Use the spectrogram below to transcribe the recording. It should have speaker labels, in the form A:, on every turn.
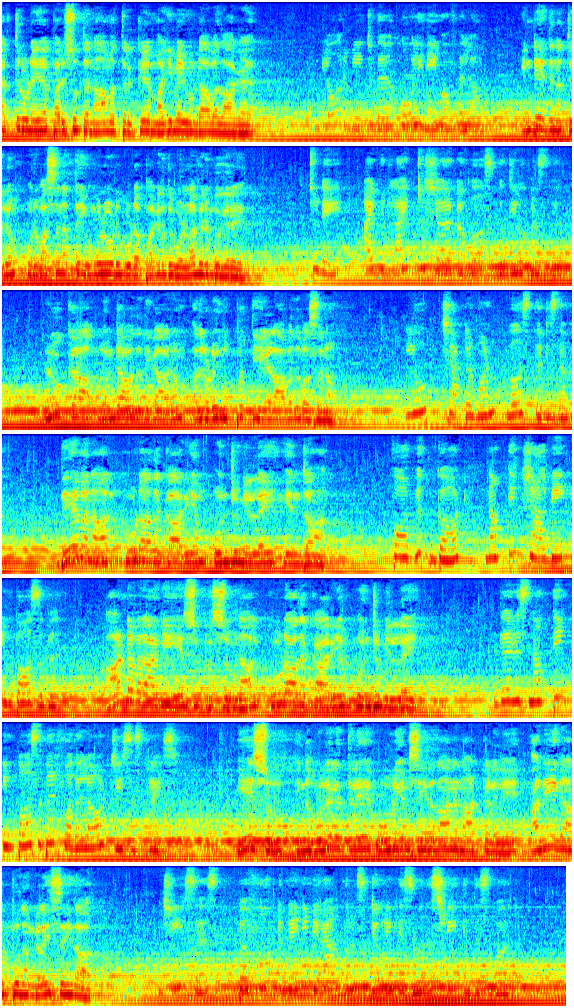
A: கர்த்தருடைய பரிசுத்த நாமத்திற்கு மகிமை உண்டாவதாக
B: Glory be to the holy name of the Lord.
A: இன்றைய தினத்திலும் ஒரு வசனத்தை உங்களோடு கூட பகிர்ந்து கொள்ள விரும்புகிறேன்
B: Today, I would like to share a verse with you as well.
A: லூக்கா ஒன்றாவது அதிகாரம் அதனுடைய முப்பத்தி ஏழாவது வசனம்
B: Luke chapter 1, verse 37.
A: தேவனால் கூடாத காரியம் ஒன்றுமில்லை என்றான்
B: For with God, nothing shall be impossible.
A: ஆண்டவராகிய இயேசு கிறிஸ்துவினால் கூடாத காரியம் ஒன்றுமில்லை
B: There is nothing impossible for the Lord Jesus Christ.
A: இயேசு இந்த உலகத்திலே ஊழியம் செய்ததான நாட்களிலே அநேக அற்புதங்களை செய்தார்
B: Jesus performed many miracles during his ministry in this world.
